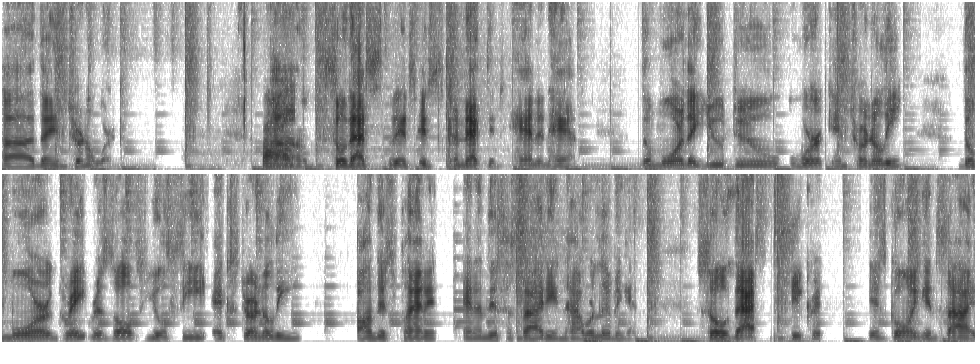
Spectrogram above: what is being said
uh, the internal work. Right. Um, so that's it's it's connected hand in hand. The more that you do work internally, the more great results you'll see externally on this planet and in this society and how we're living it. So that's the secret is going inside.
